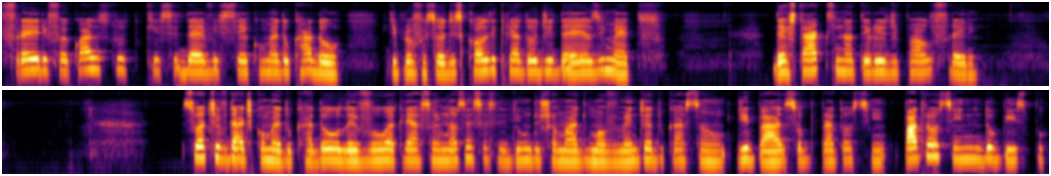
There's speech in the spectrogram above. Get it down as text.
Freire foi quase tudo que se deve ser como educador, de professor de escola e criador de ideias e métodos. Destaque-se na teoria de Paulo Freire. Sua atividade como educador levou à criação em 1961 do chamado Movimento de Educação de Base sob patrocínio do bispo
